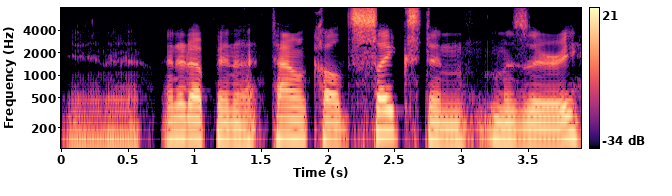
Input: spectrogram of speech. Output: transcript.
and uh, ended up in a town called Sikeston, Missouri,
